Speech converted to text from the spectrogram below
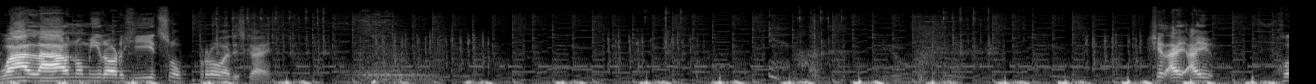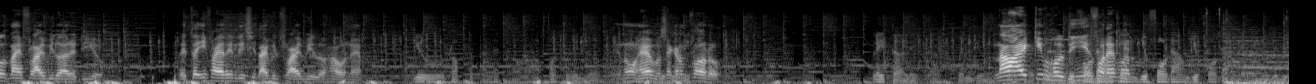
Wow, no mirror hit, so pro this guy. Shit, I I hold my flywheel already. Yo. Later if I release it, I will flywheel. oh, How nap? You drop the pallet or go to window. You know, have a second floor. oh. Later, later, when you. Now I keep holding it fall down, forever. You fall down, you fall down. You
